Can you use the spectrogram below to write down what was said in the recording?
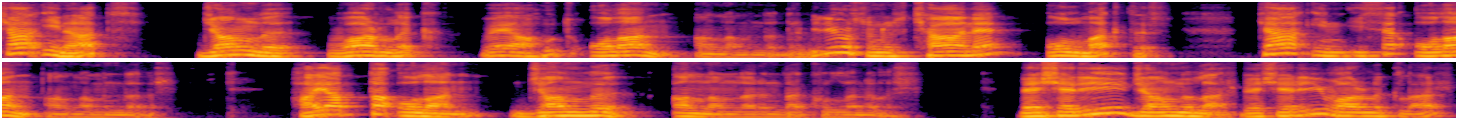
Kainat canlı, varlık veyahut olan anlamındadır. Biliyorsunuz kâne olmaktır. Kain ise olan anlamındadır. Hayatta olan, canlı anlamlarında kullanılır. Beşeri canlılar, beşeri varlıklar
